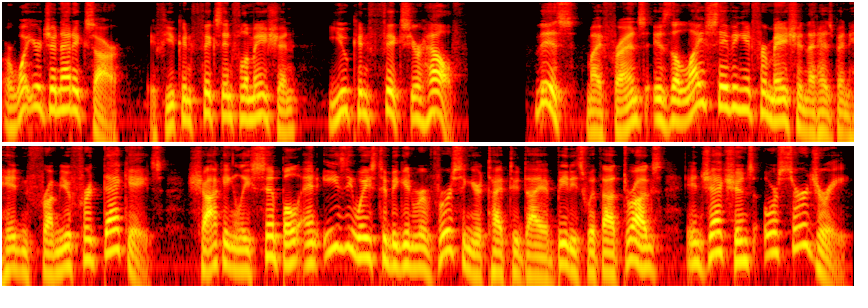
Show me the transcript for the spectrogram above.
or what your genetics are. If you can fix inflammation, you can fix your health. This, my friends, is the life saving information that has been hidden from you for decades. Shockingly simple and easy ways to begin reversing your type 2 diabetes without drugs, injections, or surgery.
